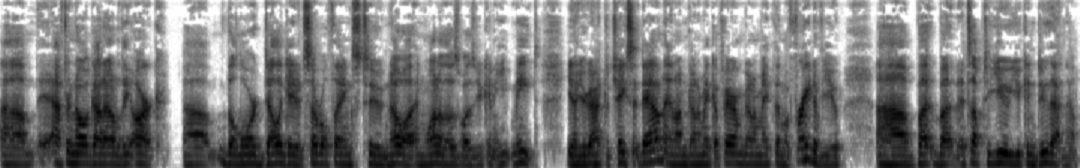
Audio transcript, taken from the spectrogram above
Um, after Noah got out of the ark, um, the Lord delegated several things to Noah, and one of those was you can eat meat. You know, you're going to have to chase it down, and I'm going to make it fair. I'm going to make them afraid of you. Uh, but but it's up to you. You can do that now.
